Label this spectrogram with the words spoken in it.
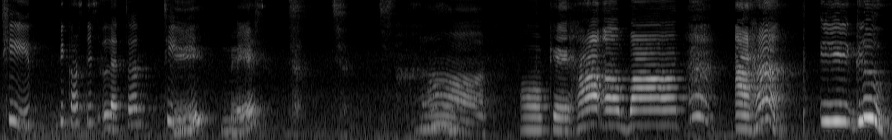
teeth because this letter T T makes sound. Ah, okay, how about aha? Uh-huh. Igloo.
